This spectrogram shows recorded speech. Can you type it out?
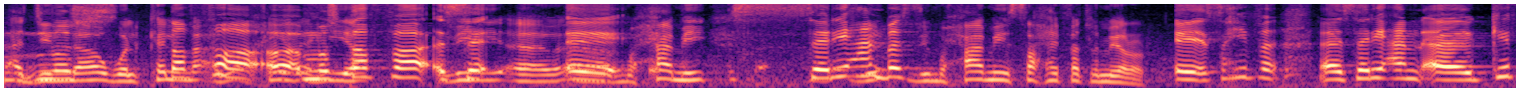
الأدلة والكلمة مصطفى مصطفى محامي سريعا بس لمحامي صحيفة الميرور. إيه صحيفة سريعا كيف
